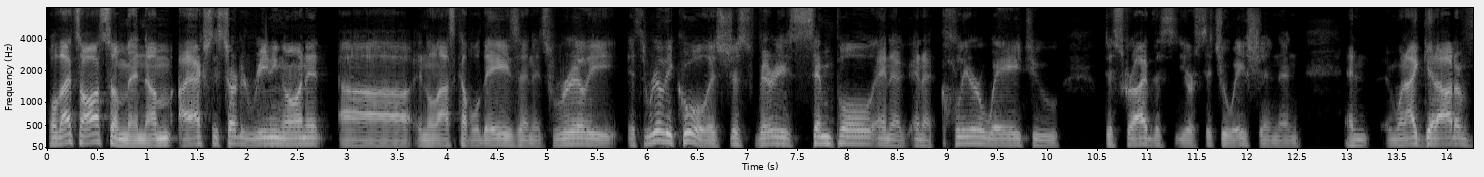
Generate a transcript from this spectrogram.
Well, that's awesome, and um, I actually started reading on it uh, in the last couple of days, and it's really, it's really cool. It's just very simple and a and a clear way to describe this your situation, and and and when I get out of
